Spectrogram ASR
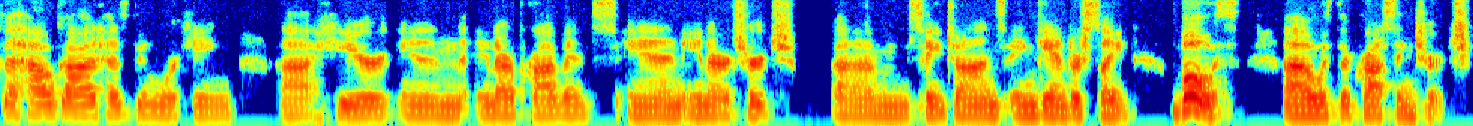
the how God has been working uh, here in in our province and in our church, um, St. John's and Gander site, both uh, with the Crossing Church.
